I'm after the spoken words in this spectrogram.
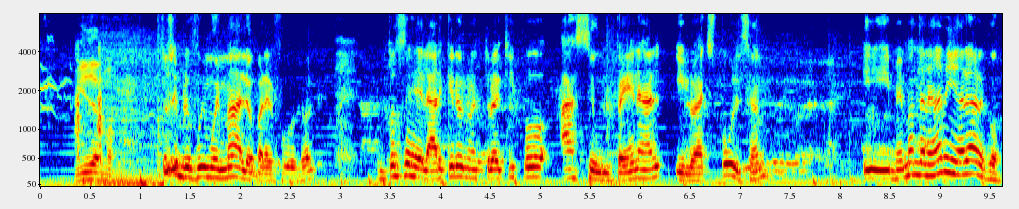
Guillermo. Yo siempre fui muy malo para el fútbol. Entonces el arquero de nuestro equipo hace un penal y lo expulsan. Y me mandan a mí al arco.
